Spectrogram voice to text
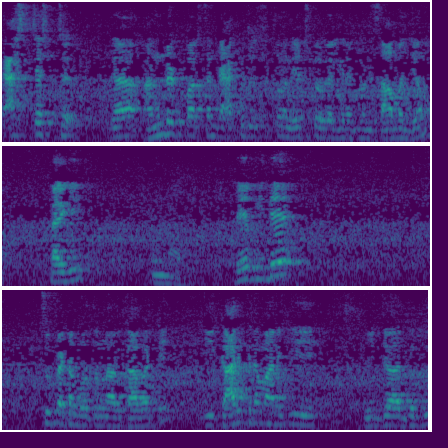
యాస్టెస్ట్గా హండ్రెడ్ పర్సెంట్ యాక్టివిటీస్తో నేర్చుకోగలిగినటువంటి సామర్థ్యం కలిగి ఉన్నారు. రేపు ఇదే చూపెట్టబోతున్నారు కాబట్టి ఈ కార్యక్రమానికి విద్యార్థులు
